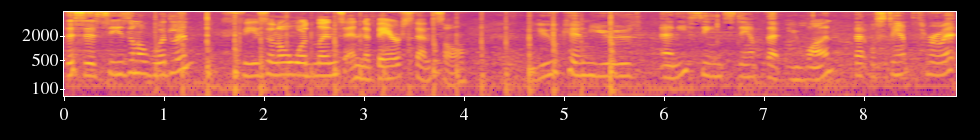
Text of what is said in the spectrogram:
This is Seasonal Woodland. Seasonal Woodlands and the Bear Stencil. You can use any scene stamp that you want that will stamp through it.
